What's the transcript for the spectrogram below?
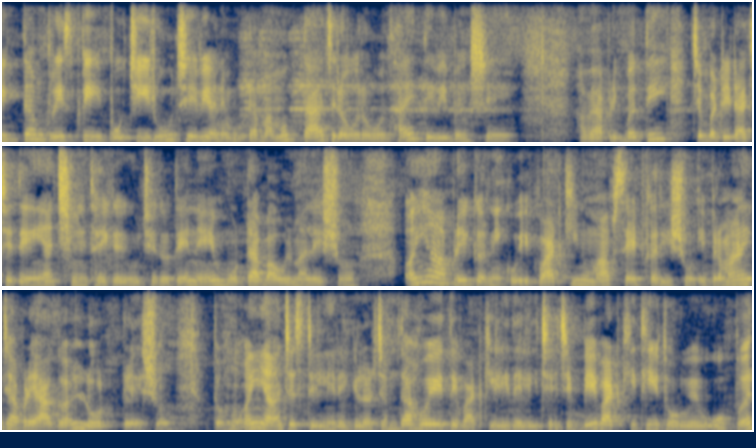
એકદમ ક્રિસ્પી, પોચી, રૂ જેવી અને મોઢામાં મૂકતા જ રવો રવો થાય તેવી બનશે. હવે આપણી બધી જે બટેટા છે તે અહીંયા છીણ થઈ ગયું છે તો તેને મોટા બાઉલમાં લઈશું અહીંયા આપણે ઘરની કોઈ એક વાટકીનું માપ સેટ કરીશું. એ પ્રમાણે જ આપણે આગળ લોટ લેશું. તો હું અહીંયા જે સ્ટીલની રેગ્યુલર જમતા હોય તે વાટકી લીધેલી છે. જે બે વાટકીથી થોડું એવું ઉપર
